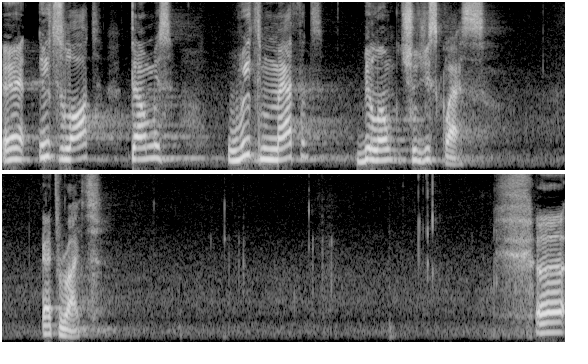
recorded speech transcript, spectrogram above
and each slot tells me which methods belong to this class at right. Uh,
